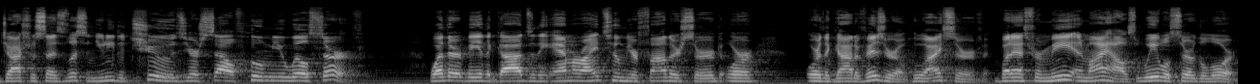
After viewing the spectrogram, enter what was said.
Joshua says, Listen, you need to choose yourself whom you will serve, whether it be the gods of the Amorites, whom your father served, or, or the God of Israel, who I serve. But as for me and my house, we will serve the Lord.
